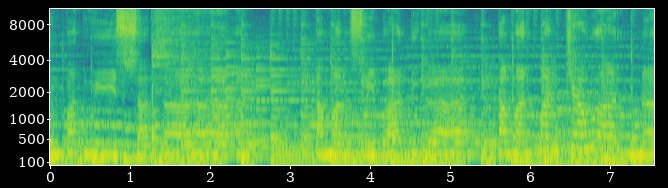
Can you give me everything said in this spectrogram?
Tempat wisata. Taman Sri Baduga Taman Pancawarna.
